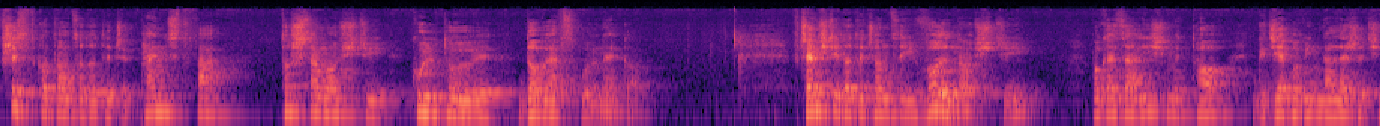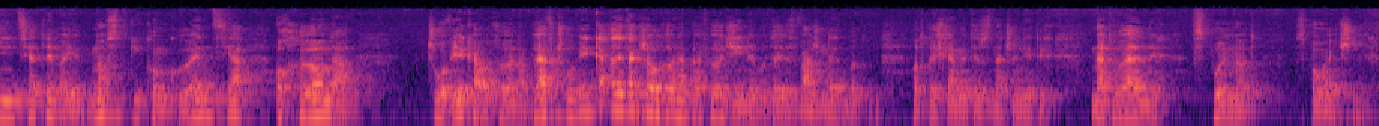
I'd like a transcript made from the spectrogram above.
wszystko to, co dotyczy państwa, tożsamości, kultury, dobra wspólnego. W części dotyczącej wolności pokazaliśmy to, gdzie powinna leżeć inicjatywa jednostki, konkurencja, ochrona człowieka, ochrona praw człowieka, ale także ochrona praw rodziny, bo to jest ważne, bo podkreślamy też znaczenie tych naturalnych wspólnot społecznych.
